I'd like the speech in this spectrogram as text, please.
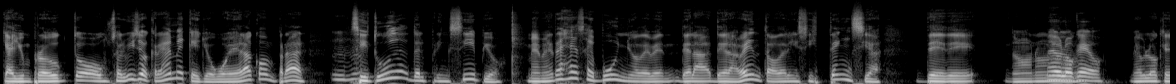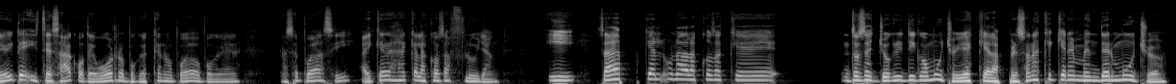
que hay un producto o un servicio, créeme que yo voy a ir a comprar. Si tú desde el principio me metes ese puño de, la, de la venta o de la insistencia de... de no, no. Me bloqueo me bloqueo y te, y te saco, te borro, porque es que no puedo, porque no se puede así. Hay que dejar que las cosas fluyan. Y, ¿sabes qué? Una de las cosas que entonces yo critico mucho y es que las personas que quieren vender mucho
